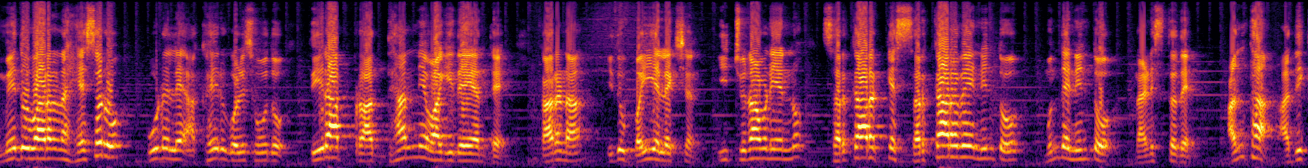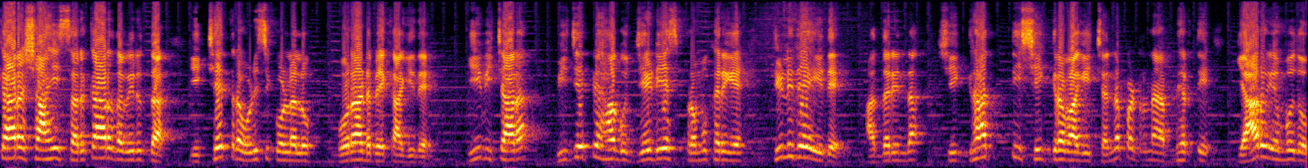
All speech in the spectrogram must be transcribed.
ಉಮೇದುವಾರನ ಹೆಸರು ಕೂಡಲೇ ಅಖೈರುಗೊಳಿಸುವುದು ತೀರಾ ಪ್ರಾಧಾನ್ಯವಾಗಿದೆಯಂತೆ. ಕಾರಣ, ಇದು ಬೈ ಎಲೆಕ್ಷನ್ ಈ ಚುನಾವಣೆಯನ್ನು ಸರ್ಕಾರಕ್ಕೆ ಸರ್ಕಾರವೇ ನಿಂತು, ಮುಂದೆ ನಿಂತು ನಡೆಸುತ್ತದೆ ಅಂಥ ಅಧಿಕಾರಶಾಹಿ ಸರ್ಕಾರದ ವಿರುದ್ಧ ಈ ಕ್ಷೇತ್ರ ಉಳಿಸಿಕೊಳ್ಳಲು ಹೋರಾಡಬೇಕಾಗಿದೆ. ಈ ವಿಚಾರ ಬಿಜೆಪಿ ಹಾಗೂ ಜೆಡಿಎಸ್ ಪ್ರಮುಖರಿಗೆ ತಿಳಿದೇ ಇದೆ. ಆದ್ದರಿಂದ ಶೀಘ್ರಾತಿ ಶೀಘ್ರವಾಗಿ ಚನ್ನಪಟ್ಟಣ ಅಭ್ಯರ್ಥಿ ಯಾರು ಎಂಬುದು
